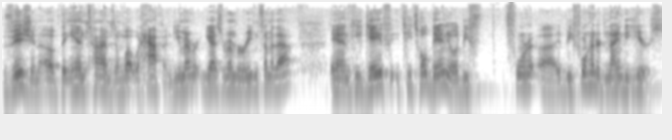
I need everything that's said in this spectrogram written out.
vision of the end times and what would happen. Do you remember? You guys remember reading some of that? And he gave, he told Daniel it'd be four, uh, it'd be 490 years,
